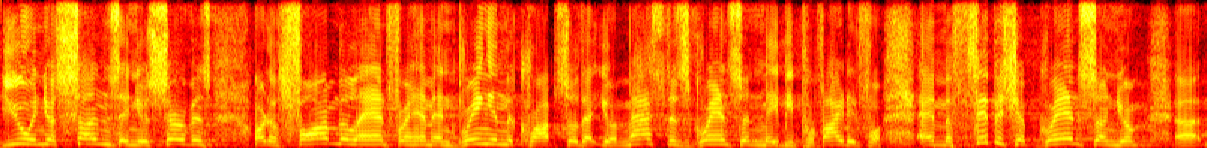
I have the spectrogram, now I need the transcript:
You and your sons and your servants are to farm the land for him and bring in the crops so that your master's grandson may be provided for. And Mephibosheth, grandson, your, uh,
